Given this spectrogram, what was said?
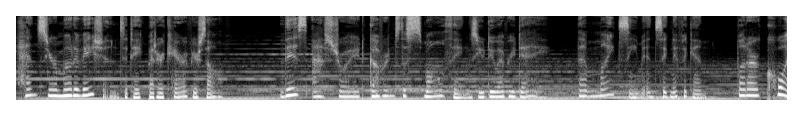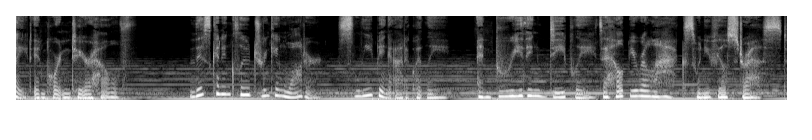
hence your motivation to take better care of yourself. This asteroid governs the small things you do every day that might seem insignificant but are quite important to your health. This can include drinking water, sleeping adequately, and breathing deeply to help you relax when you feel stressed.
